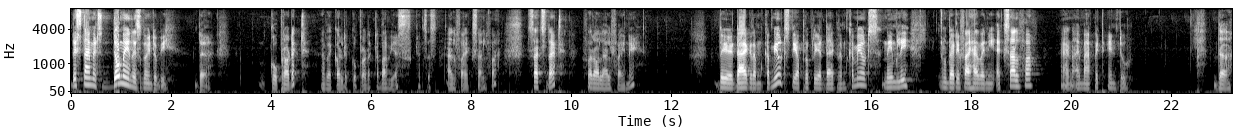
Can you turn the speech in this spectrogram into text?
This time its domain is going to be the coproduct. Have I called it coproduct above? Yes, consists alpha x alpha, such that for all alpha in A, the diagram commutes, the appropriate diagram commutes, namely that if I have any x alpha and I map it into the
